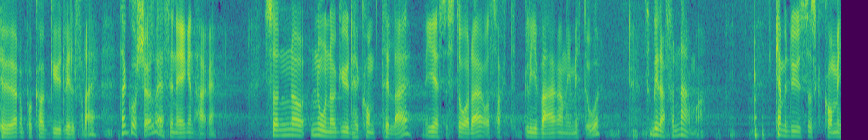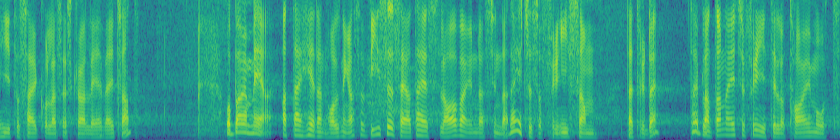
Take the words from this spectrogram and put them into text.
hører på hva Gud vil for dem. De går sjøl og er sin egen herre. Så når, nå når Gud har kommet til dem, Jesus står der og sagt 'bli værende i mitt ord', så blir de fornærma. Hvem er du som skal komme hit og si hvordan jeg skal leve? ikke sant? Og Bare med at de har den holdninga, så viser det seg at de er slaver under synda. De er ikke så fri som de trodde. De er bl.a. ikke fri til å ta imot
